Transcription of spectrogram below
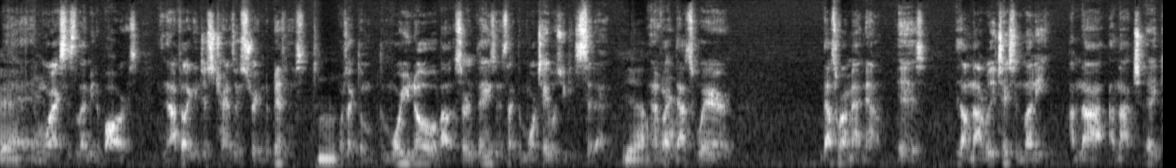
and, and more access led me to bars and then I feel like it just translates straight into business where it's like the, the more you know about certain things and it's like the more tables you get to sit at Yeah. and I feel like that's where that's where I'm at now. Is is I'm not really chasing money. I'm not. I'm not ch- like.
